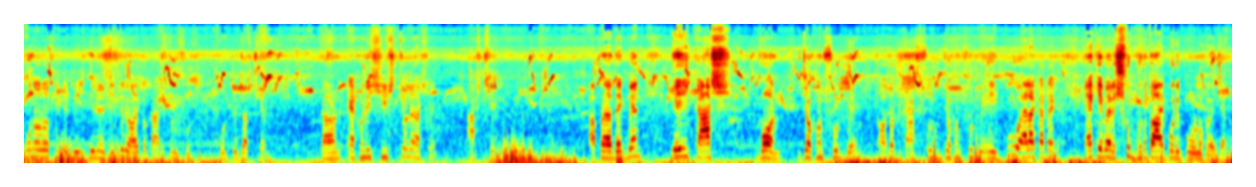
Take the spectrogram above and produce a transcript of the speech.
পনেরো থেকে বিশ দিনের ভিতরে হয়তো কাশবন ফুট, ফুটতে যাচ্ছে। কারণ এখনই শীষ চলে আসে, আসছে। আপনারা দেখবেন, এই কাশ বন যখন ফুটবে, অর্থাৎ কাশ ফুল যখন ফুটবে, এই পুরো এলাকাটা একেবারে শুভ্রতায় পরিপূর্ণ হয়ে যাবে।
